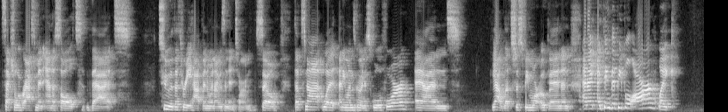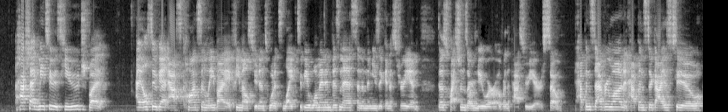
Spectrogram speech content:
sexual harassment and assault that two of the three happened when I was an intern. So that's not what anyone's going to school for. And yeah, let's just be more open. And and I, I think that people are like hashtag me too is huge, but I also get asked constantly by female students what it's like to be a woman in business and in the music industry. And those questions are newer over the past few years. So it happens to everyone, it happens to guys too.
